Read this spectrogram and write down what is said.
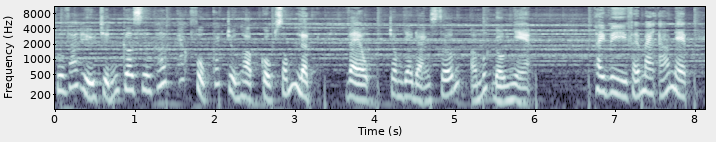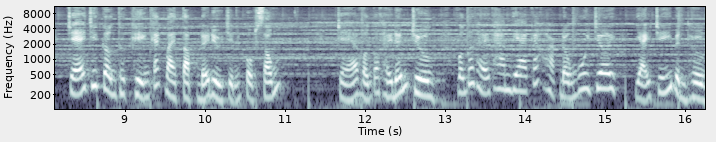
phương pháp hiệu chỉnh cơ xương khớp khắc phục các trường hợp cột sống lệch, vẹo trong giai đoạn sớm ở mức độ nhẹ. Thay vì phải mang áo nẹp, trẻ chỉ cần thực hiện các bài tập để điều chỉnh cột sống. Trẻ vẫn có thể đến trường, vẫn có thể tham gia các hoạt động vui chơi, giải trí bình thường.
